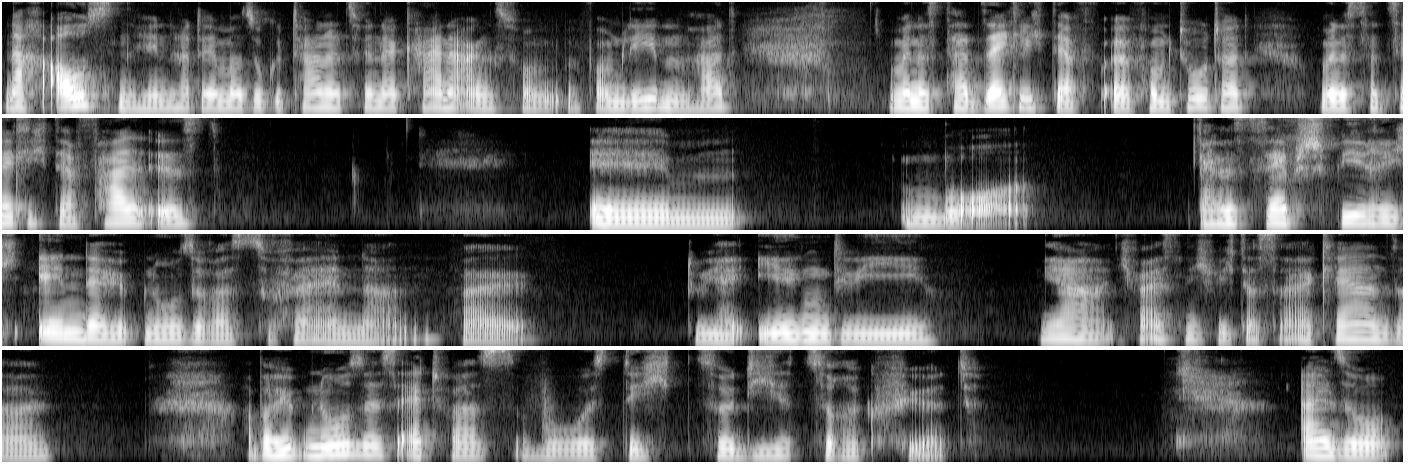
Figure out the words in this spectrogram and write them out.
nach außen hin hat er immer so getan, als wenn er keine Angst vom, vom Leben hat. Und wenn es tatsächlich der, äh, vom Tod hat, und wenn es tatsächlich der Fall ist, ähm, boah, dann ist es selbst schwierig, in der Hypnose was zu verändern, weil du ja irgendwie ja, ich weiß nicht, wie ich das erklären soll. Aber Hypnose ist etwas, wo es dich zu dir zurückführt. Also,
